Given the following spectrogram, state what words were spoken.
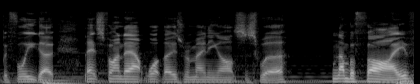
Before you go, let's find out what those remaining answers were. Number five.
